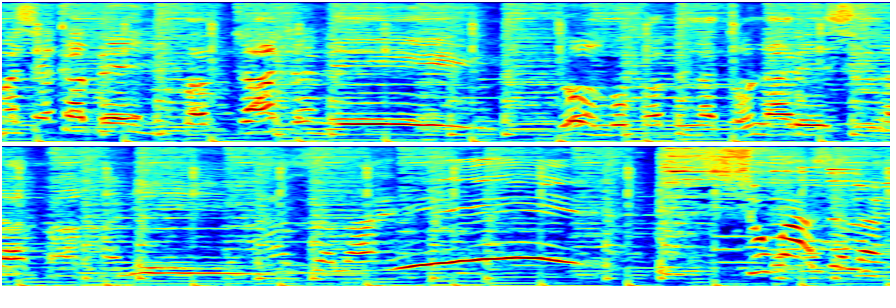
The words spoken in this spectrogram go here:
masakabeli faitratrane drômbo favinatônaresyrabakane azalahe somazalah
